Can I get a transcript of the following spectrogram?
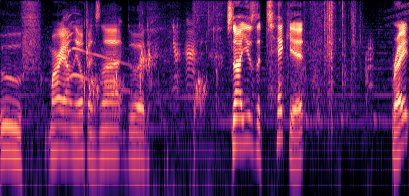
Oof, Mario out in the open's not good. So now I use the ticket, right?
